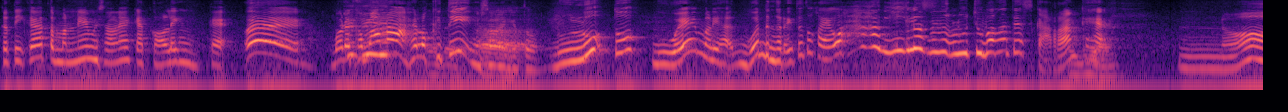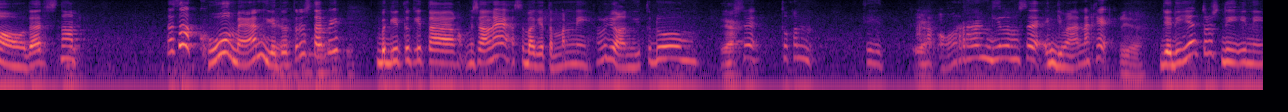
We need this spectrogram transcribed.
ketika temennya misalnya catcalling kayak, eh, boleh Kitty!" ke mana? Hello. Kitty, misalnya Ah. gitu. Dulu tuh gue melihat, gue denger itu tuh kayak, wah gila lucu banget ya. Sekarang Iya. kayak, no, that's not, that's not cool man gitu. Iya, Terus bukan tapi itu. begitu kita, misalnya sebagai temen nih, lu jangan gitu dong. Ya. Maksudnya itu kan eh, Ya. anak orang gila maksudnya eh, gimana kayak Iya. jadinya terus di ini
